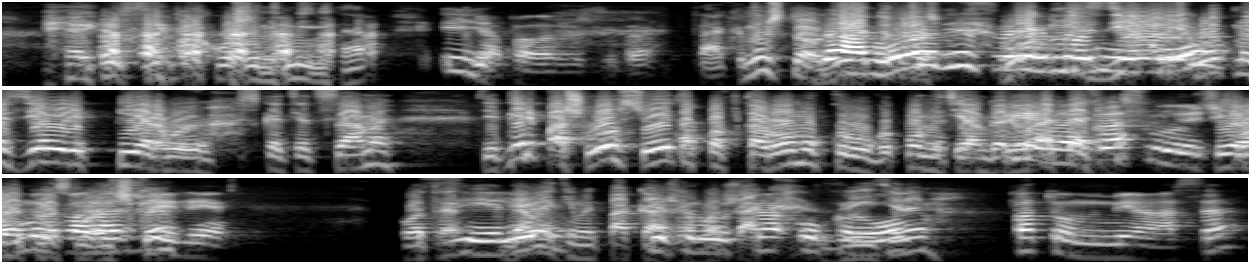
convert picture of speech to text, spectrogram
Все похожи на меня. И я положу сюда. Так, ну что, вот мы сделали, первую, сказать, самое. Теперь пошло все это по второму кругу. Помните, я говорю, первая прослоечка. Первая положили вот, давайте мы покажем вот так укроп, потом мясо,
